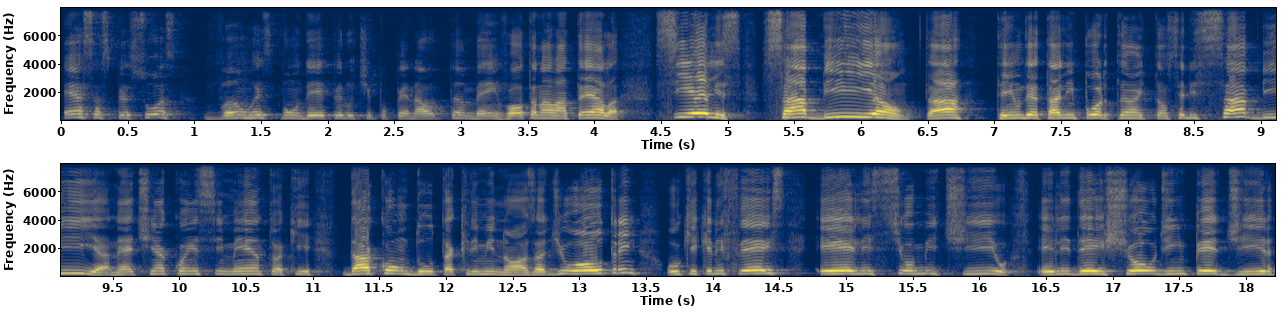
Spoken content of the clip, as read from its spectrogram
essas pessoas vão responder pelo tipo penal também. Volta na tela. Se eles sabiam, tá? Tem um detalhe importante, então se ele sabia, né, tinha conhecimento aqui da conduta criminosa de outrem, o que, que ele fez? Ele se omitiu, ele deixou de impedir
